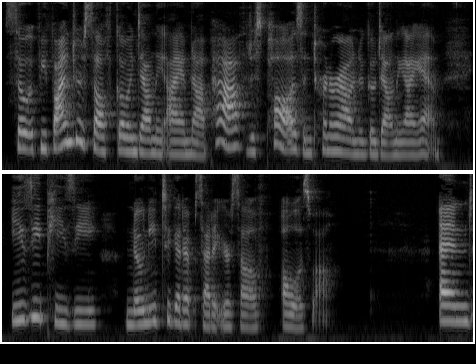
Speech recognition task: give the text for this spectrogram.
So if you find yourself going down the I am not path, just pause and turn around and go down the I am. Easy peasy, no need to get upset at yourself, all is well. And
